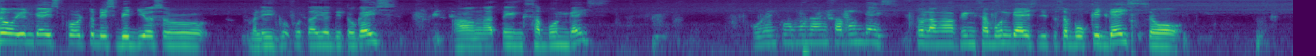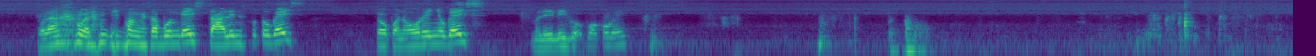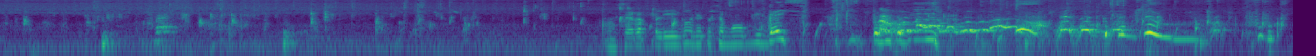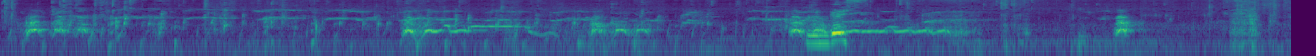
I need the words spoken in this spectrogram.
So, yun guys, for today's video, so, maligo po tayo dito guys. Ang ating sabon guys. Kunin ko muna ang sabon guys. Ito lang aking sabon guys dito sa bukid guys. So, walang, walang ibang sabon guys. Challenge po to guys. So, panoorin nyo guys. Maliligo po ako guys. Sarap paligo dito sa bukid, guys. Tabi-tabi. Yun, guys.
